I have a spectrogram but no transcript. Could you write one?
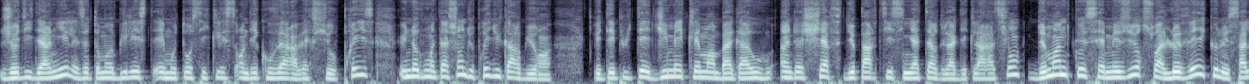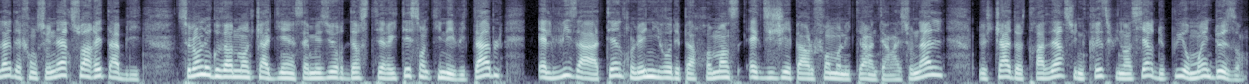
Jeudi dernier, les automobilistes et motocyclistes ont découvert avec surprise une augmentation du prix du carburant. Le député Jimé Clément Bagaou, un des chefs du parti signataire de la déclaration, demande que ces mesures soient levées et que le salaire des fonctionnaires soit rétabli. Selon le gouvernement tchadien, ces mesures d'austérité sont inévitables. Elles visent à atteindre le niveau de performance exigé par le Fonds monétaire international, le Tchad traverse une crise financière depuis au moins deux ans.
